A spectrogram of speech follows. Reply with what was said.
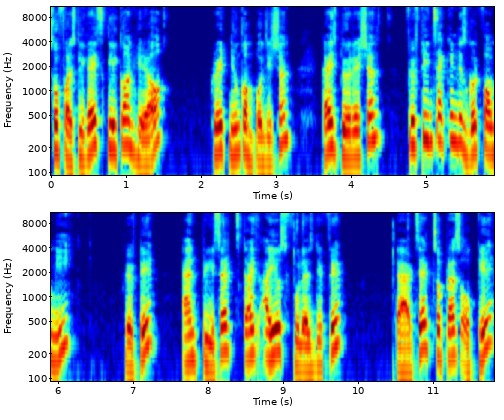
So firstly guys, click on here, create new composition. Guys, duration 15 second is good for me. 15 and presets guys, I use full HD frame. That's it. So press OK.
